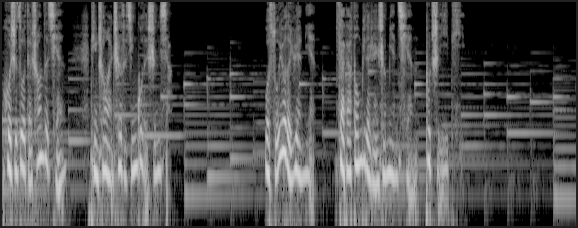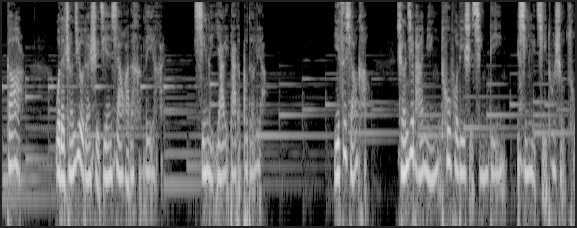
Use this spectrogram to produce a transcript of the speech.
或是坐在窗子前，听窗外车子经过的声响。我所有的怨念，在她封闭的人生面前不值一提。高二，我的成绩有段时间下滑的很厉害，心理压力大的不得了。一次小考，成绩排名突破历史新低，心里极度受挫。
